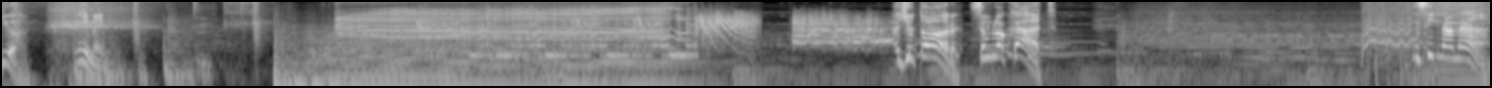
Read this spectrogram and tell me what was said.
Fiu, nimeni. Ajutor! Sunt blocat! Insigna mea!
